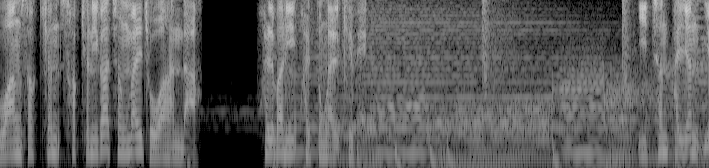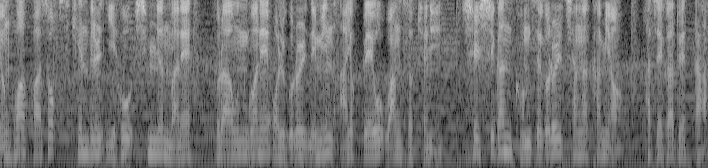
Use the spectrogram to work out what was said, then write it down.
왕석현 석현이가 정말 좋아한다. 활발히 활동할 계획 2008년 영화 과속 스캔들 이후 10년 만에 브라운관의 얼굴을 내민 아역배우 왕석현이 실시간 검색어를 장악하며 화제가 됐다.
